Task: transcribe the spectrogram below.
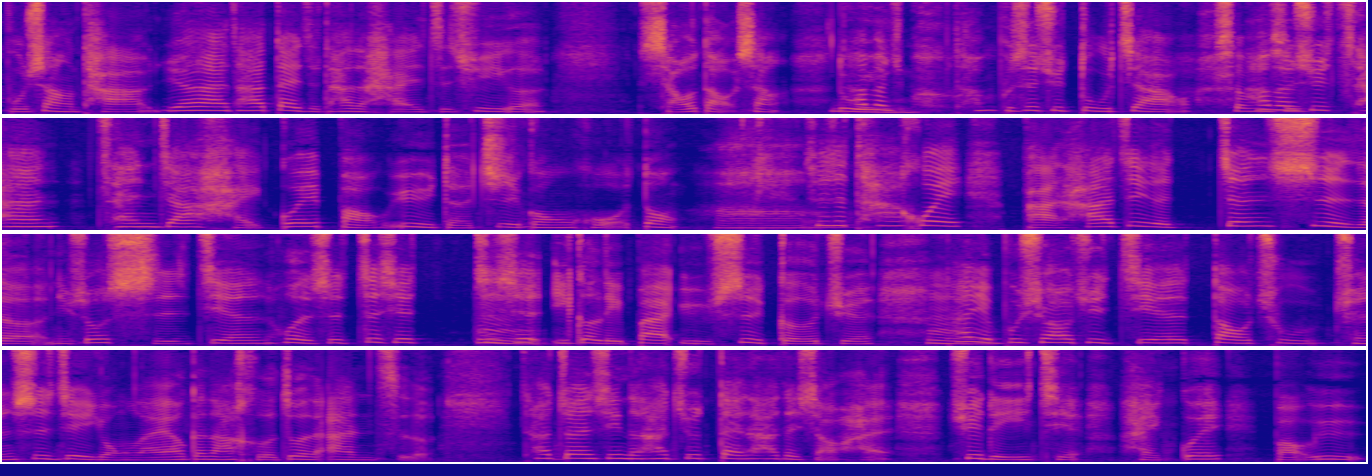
不上他。原来他带着他的孩子去一个小岛上，他们他们不是去度假哦，他们去参参加海龟保育的志工活动啊。就是他会把他这个真实的，你说时间或者是这些。这些一个礼拜与世隔绝，嗯、他也不需要去接到处全世界涌来要跟他合作的案子了。他专心的，他就带他的小孩去理解海龟保育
